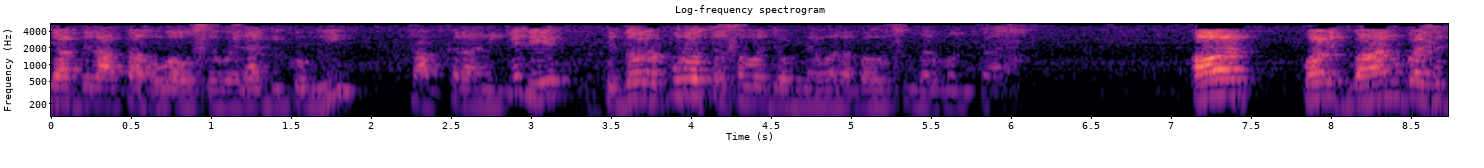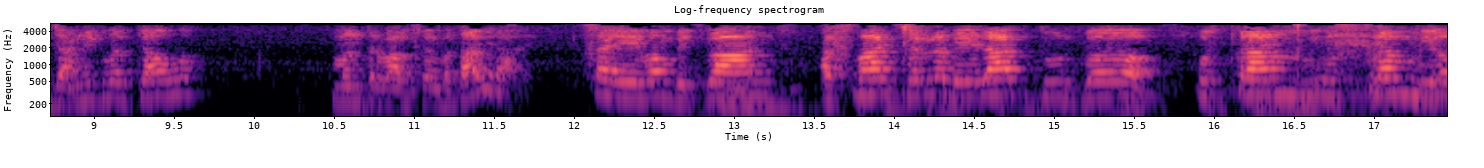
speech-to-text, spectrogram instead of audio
याद दिलाता हुआ उसे वैराग्य को भी प्राप्त कराने के लिए दौर पूर्वोत्तर समझ जोड़ने वाला बहुत सुंदर मंत्र है। और वह विद्वान को ऐसे जानने के बाद क्या हुआ? मंत्र वाक स्वयं बता भी रहा है। स एवं विद्वान अस्माचर वेदात उत्क्रम्य।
